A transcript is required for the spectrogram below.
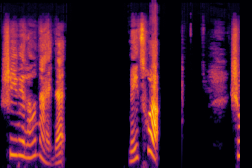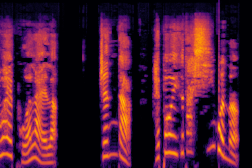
是一位老奶奶。没错，是外婆来了，真的。还抱一个大西瓜呢！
